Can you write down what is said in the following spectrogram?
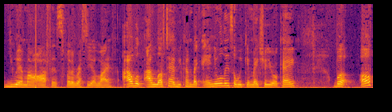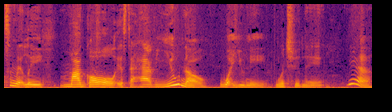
you in my office for the rest of your life. I would I love to have you come back annually so we can make sure you're okay. But ultimately, my goal is to have you know what you need. What you need. Yeah.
